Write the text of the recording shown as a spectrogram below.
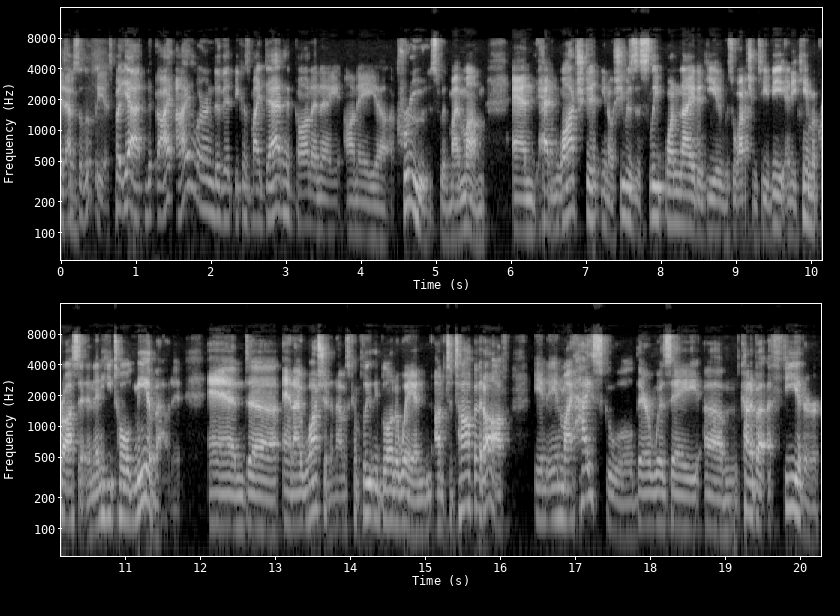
It absolutely is. But yeah, I, I learned of it because my dad had gone on a on a, uh, a cruise with my mom and had watched it. You know, she was asleep one night and he was watching TV and he came across it and then he told me about it and uh, and I watched it and I was completely blown away. And uh, to top it off, in in my high school there was a um, kind of a, a theater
